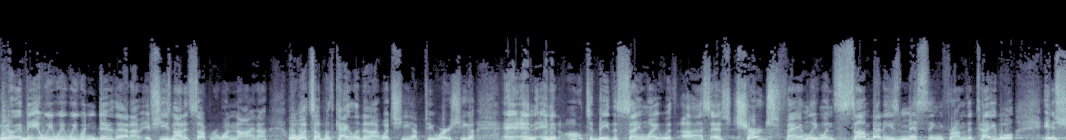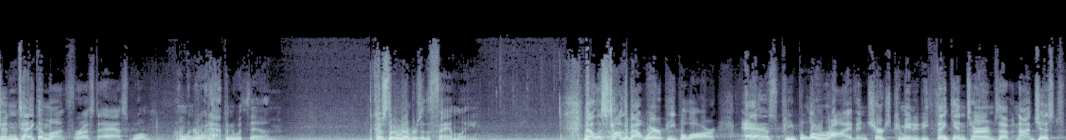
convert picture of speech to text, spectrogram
You know, be, we, we, we wouldn't do that. I mean, if she's not at supper one night, I, well, what's up with Kayla tonight? What's she up to? Where's she going? And, and, and it ought to be the same way with us as church family. When somebody's missing from the table, it shouldn't take a month for us to ask, well, I wonder what happened with them. Because they're members of the family. Now let's talk about where people are. As people arrive in church community, think in terms of not just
